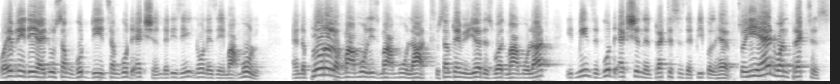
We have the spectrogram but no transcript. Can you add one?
Or every day I do some good deed, some good action. That is a, known as a ma'mul. And the plural of ma'mul is ma'mulat. So sometimes you hear this word ma'mulat, it means the good action and practices that people have. So he had one practice,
